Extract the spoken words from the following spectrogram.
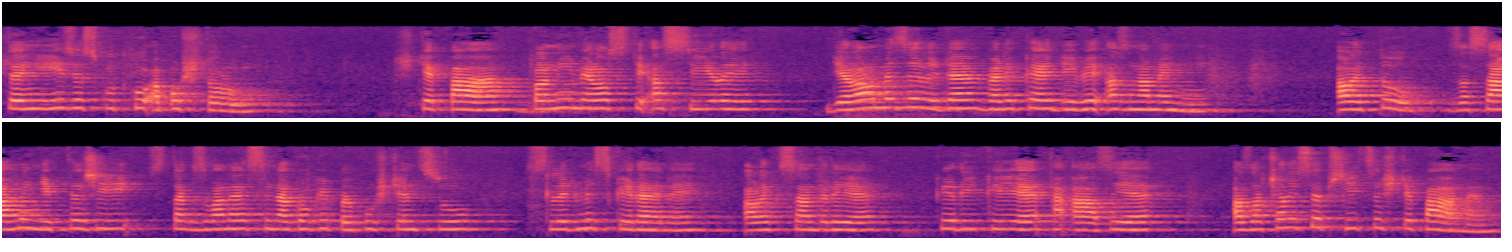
Čtení ze skutku apoštolů. Štěpán, plný milosti a síly, dělal mezi lidem veliké divy a znamení. Ale tu zasáhli někteří z takzvané synagogy propuštěnců s lidmi z Kyrény, Alexandrie, Kyrikie a Ázie a začali se přijít se Štěpánem.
